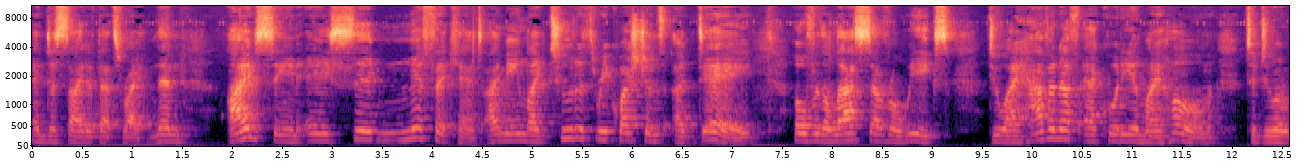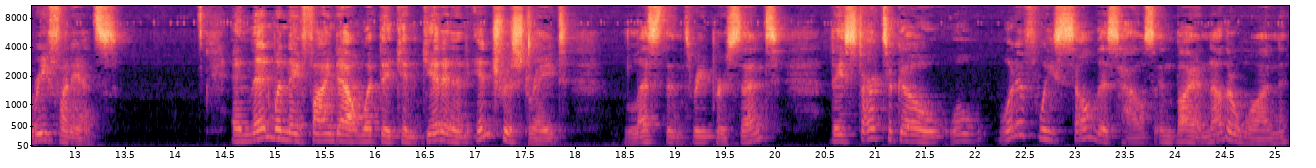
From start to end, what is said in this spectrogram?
and decide if that's right. And then I've seen a significant, I mean, like two to three questions a day over the last several weeks. Do I have enough equity in my home to do a refinance? And then when they find out what they can get at an interest rate, less than 3%, they start to go, well, what if we sell this house and buy another one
